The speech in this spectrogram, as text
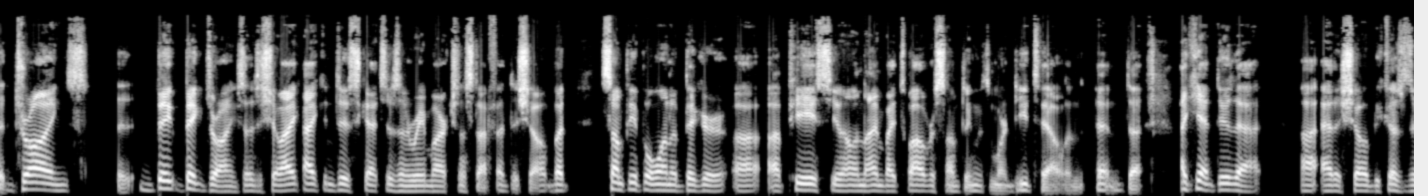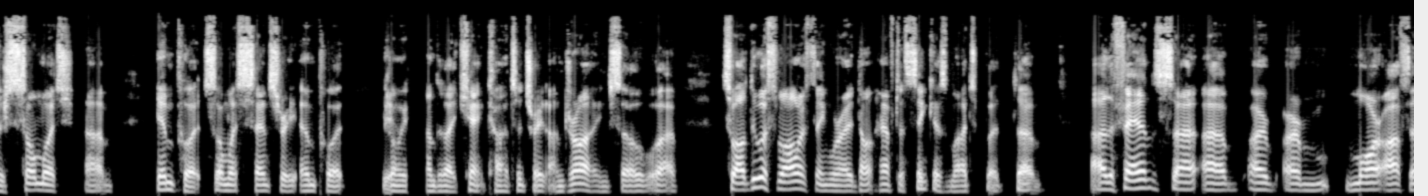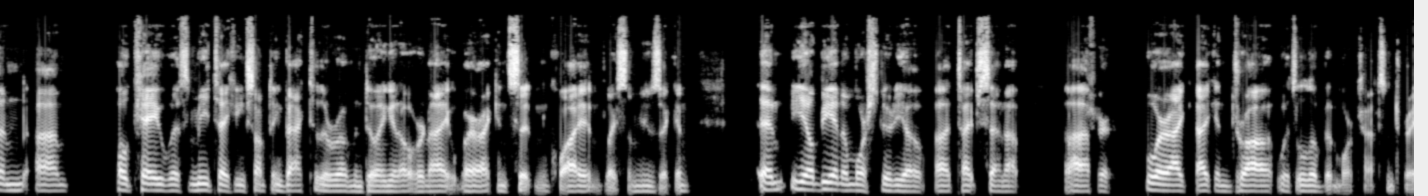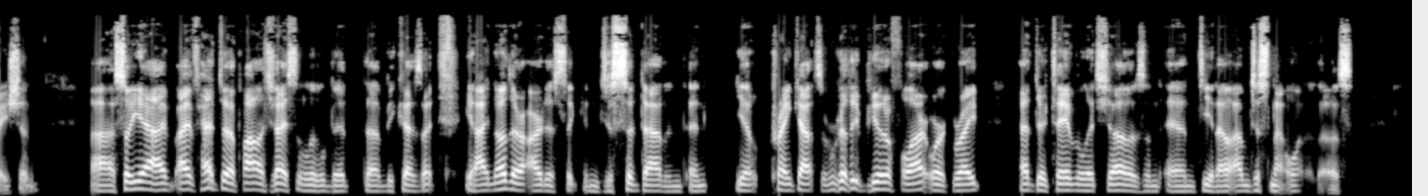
uh, drawings, uh, big big drawings at the show. I I can do sketches and remarks and stuff at the show, but some people want a bigger uh, a piece, you know, a nine by twelve or something with more detail, and and uh, I can't do that uh, at a show because there's so much um, input, so much sensory input Yeah. going on that I can't concentrate on drawing. So. Uh, so I'll do a smaller thing where I don't have to think as much, but um, uh, the fans uh, uh, are are more often um, okay with me taking something back to the room and doing it overnight, where I can sit and quiet and play some music and and you know be in a more studio uh, type setup uh, where I, I can draw with a little bit more concentration. Uh, so yeah, I've I've had to apologize a little bit uh, because I you know I know there are artists that can just sit down and, and you know crank out some really beautiful artwork right at their table at shows and and you know i'm just not one of those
